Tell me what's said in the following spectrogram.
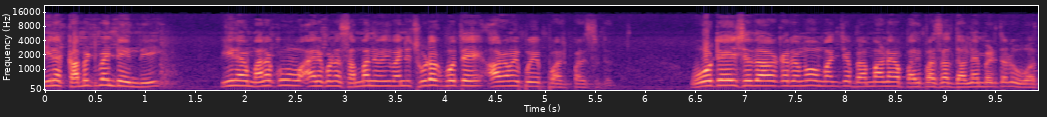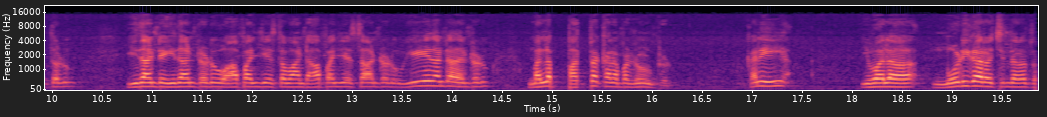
ఈయన కమిట్మెంట్ ఏంది? ఈయన మనకు ఆయనకున్న సంబంధం ఇవన్నీ చూడకపోతే ఆగమైపోయే ప- పరిస్థితి ఉంది. ఓటేసేదాకానేమో మంచిగా బ్రహ్మాండంగా పది పైసలు దండం పెడతాడు వస్తాడు. ఇదంటే ఇదంటాడు ఆ పని చేస్తావా అంటే ఆ పని చేస్తా అంటాడు ఏదంటే అది అంటాడు. మళ్ళీ పత్త కనపడి ఉంటాడు. కానీ ఇవాళ మోడీ గారు వచ్చిన తర్వాత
